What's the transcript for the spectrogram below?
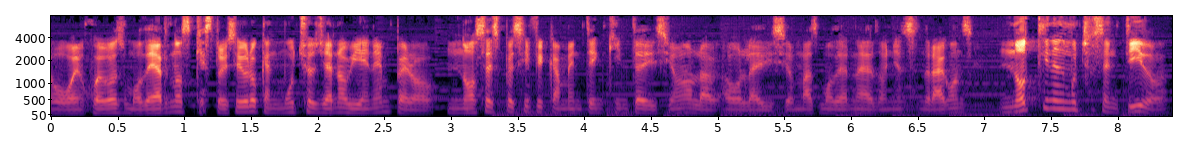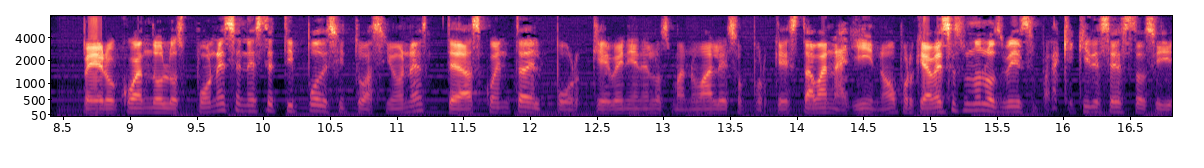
o en juegos modernos, que estoy seguro que en muchos ya no vienen, pero no sé específicamente en quinta edición o la, edición más moderna de Dungeons and Dragons, no tienen mucho sentido. Pero cuando los pones en este tipo de situaciones, te das cuenta del por qué venían en los manuales o por qué estaban allí, ¿no? Porque a veces uno los ve y dice, ¿para qué quieres esto? Si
